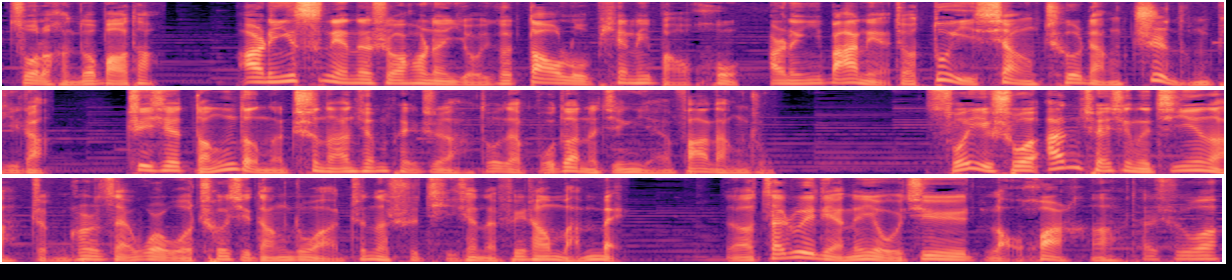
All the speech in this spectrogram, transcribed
做了很多报道。二零一四年的时候呢，有一个道路偏离保护。二零一八年叫对向车辆智能避让，这些等等的智能安全配置啊，都在不断的进行研发当中。所以说，安全性的基因啊，整个在沃尔沃车系当中啊，真的是体现的非常完美。呃，在瑞典呢，有句老话啊，他说，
